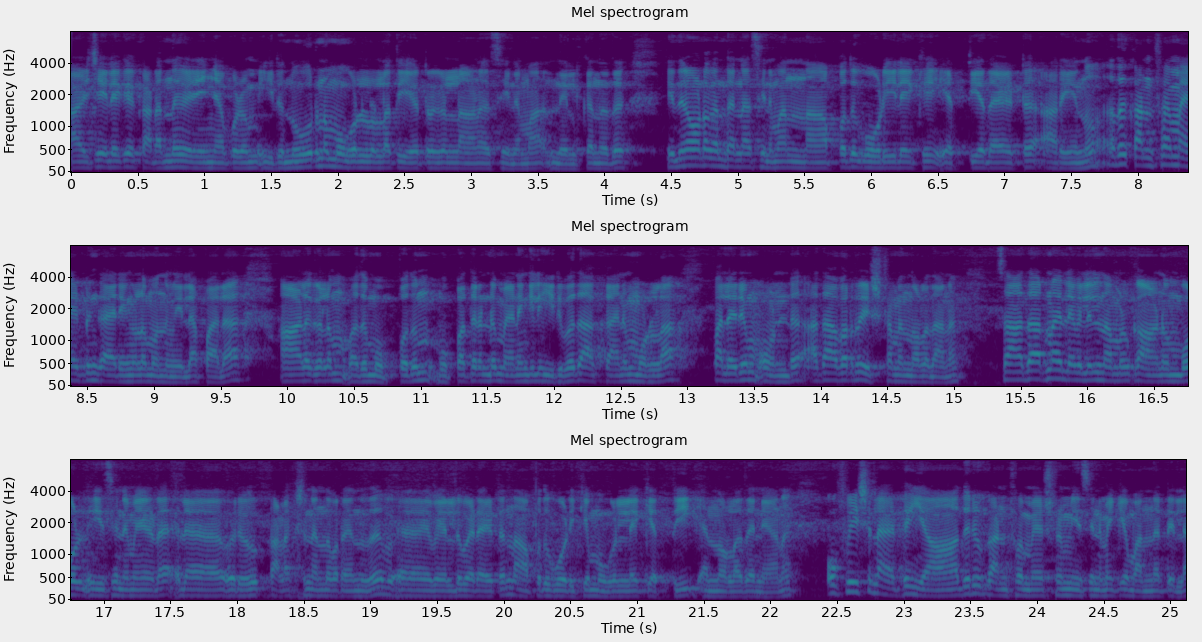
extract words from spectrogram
ആഴ്ചയിലേക്ക് കടന്നു കഴിഞ്ഞപ്പോഴും ഇരുന്നൂറിന് മുകളിലുള്ള തിയേറ്ററുകളിലാണ് സിനിമ നിൽക്കുന്നത്. ഇതിനോടകം തന്നെ സിനിമ നാൽപ്പത് കോടിയിലേക്ക് എത്തിയതായിട്ട് അറിയുന്നു. അത് കൺഫേം ആയിട്ടും കാര്യങ്ങളൊന്നുമില്ല പല ആളുകളും അത് മുപ്പതും മുപ്പത്തിരണ്ടും വേണമെങ്കിൽ ഇരുപതാക്കാനുമുള്ള പലരും ഉണ്ട്. അത് അവരുടെ ഇഷ്ടം എന്നുള്ളതാണ്. സാധാരണ ലെവലിൽ നമ്മൾ കാണുമ്പോൾ ഈ സിനിമയുടെ ഒരു കളക്ഷൻ എന്ന് പറയുന്നത് വേൾഡ് വൈഡ് ആയിട്ട് നാൽപ്പത് കോടിക്ക് മുകളിലേക്ക് എത്തി എന്നുള്ളത് തന്നെയാണ്. ഒഫീഷ്യലായിട്ട് യാതൊരു കൺഫർമേഷനും ഈ സിനിമയ്ക്ക് വന്നിട്ടില്ല.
